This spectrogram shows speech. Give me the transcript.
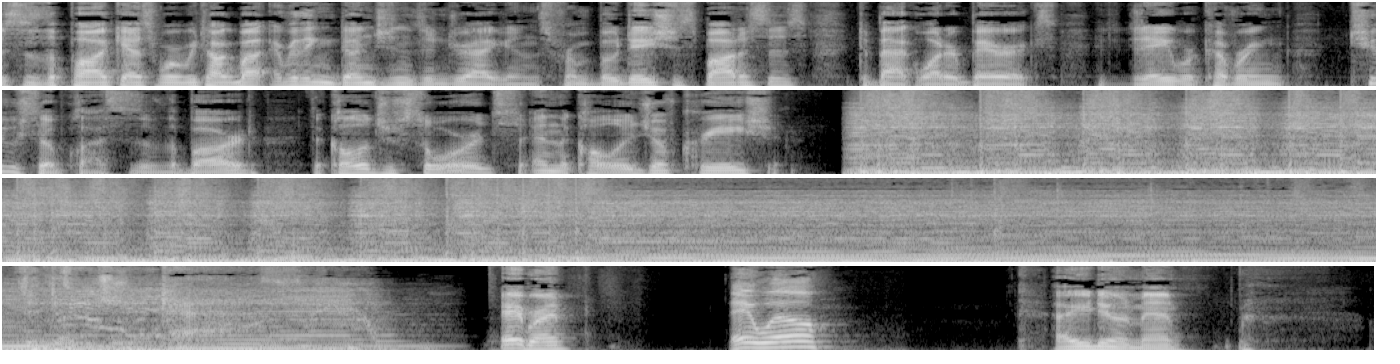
This is the podcast where we talk about everything Dungeons and Dragons, from bodacious bodices to backwater barracks. And today we're covering two subclasses of the Bard the College of Swords and the College of Creation. The Dungeon Cast. Hey Brian, Hey, Will. how you doing, man?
